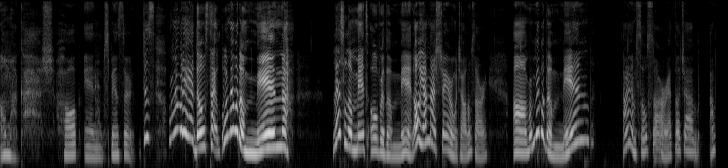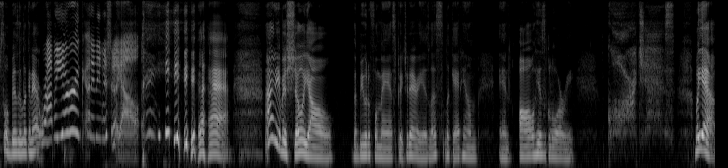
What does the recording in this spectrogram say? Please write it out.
Oh my gosh, Hawk and Spencer. Just remember they had those type. Remember the men. Let's lament over the men. Oh yeah, I'm not sharing with y'all. I'm sorry. Um, remember the men? I am so sorry. I thought y'all. I'm so busy looking at Robert Urich. I didn't even show y'all. yeah. I didn't even show y'all the beautiful man's picture. There he is. Let's look at him in all his glory. Gorgeous. But yeah,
